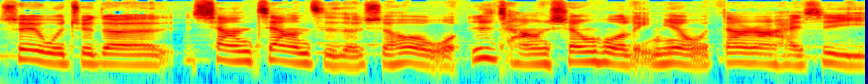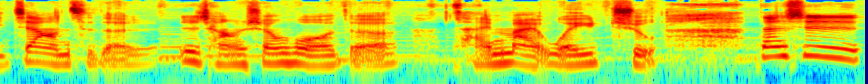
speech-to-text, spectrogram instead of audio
所以我觉得像这样子的时候，我日常生活里面，我当然还是以这样子的日常生活的采买为主。但是，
